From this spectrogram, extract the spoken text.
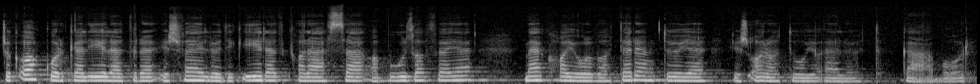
Csak akkor kell életre, és fejlődik életkalásszá a búzafeje, meghajolva teremtője és aratója előtt. Gábor.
